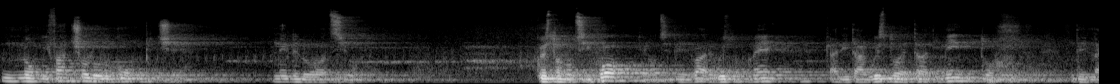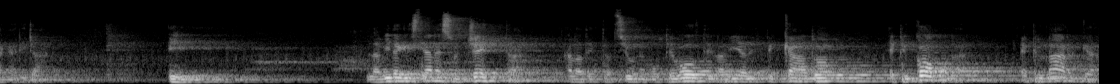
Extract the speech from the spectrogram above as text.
non mi faccio loro complice nelle loro azioni. Questo non si può e non si deve fare, questo non è carità, questo è tradimento della carità. E la vita cristiana è soggetta alla tentazione, molte volte la via del peccato è più comoda, è più larga,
